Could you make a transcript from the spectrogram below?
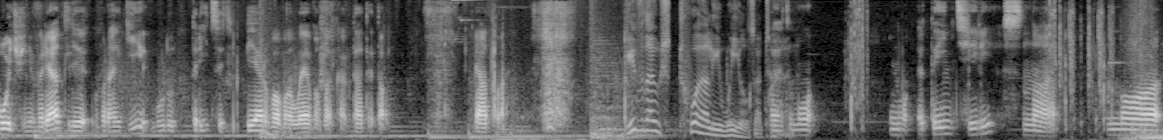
Очень вряд ли враги будут 31 левела, когда ты там 5 Give those twirly wheels a turn. Поэтому, ну, это интересно, но...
